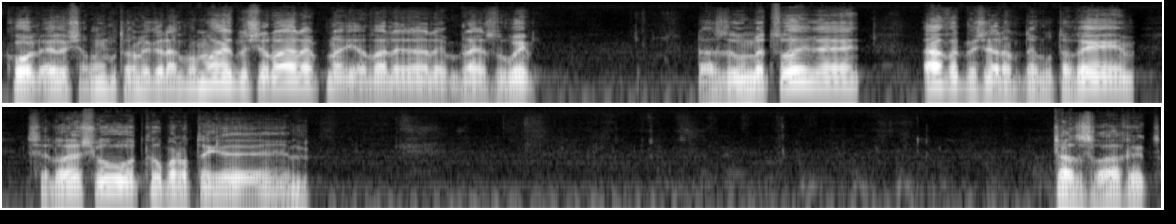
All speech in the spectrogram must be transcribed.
כל אלה שאמרו מותר לגלח במועד ושלא היה להם פנאי, אבל היה להם פנאי אסורים. ואז הוא מצויר, אף על פי שהיה להם פנאי מותרים, שלא ישרו את קורבנותיהם. עכשיו זו סברה אחרת.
